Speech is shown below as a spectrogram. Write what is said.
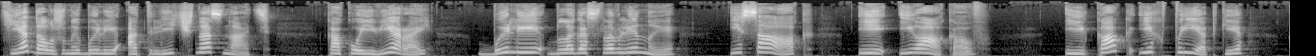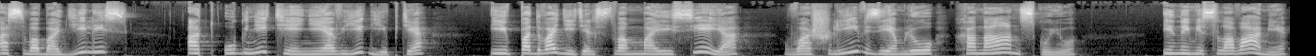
те должны были отлично знать, какой верой были благословлены Исаак и Иаков, и как их предки освободились от угнетения в Египте и под водительством Моисея вошли в землю ханаанскую. Иными словами,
